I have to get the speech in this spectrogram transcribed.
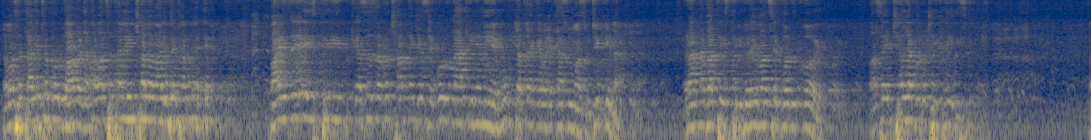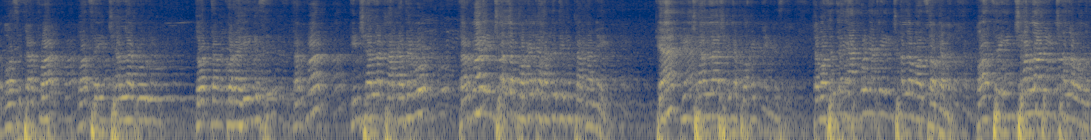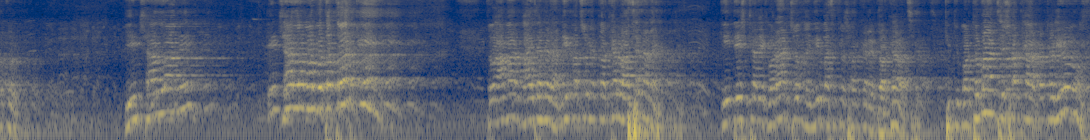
তো বলছে তাহলে তো হবে না। তো বলছে তাহলে ইনশাল্লাহ বাড়িতে থাকবে। বাড়িতে স্ত্রীর কাছে যখন সামনে গেছে, গরু না কিনে নিয়ে মুখটা তো একেবারে কাসু মাসু ঠিক কিনা? রান্নাঘর থেকে স্ত্রী করে বলছে, গরু কই? ইনশাল্লাহ গরু ঠিক হয়ে গেছে। বলছে, তারপর? বলছে, ইনশাল্লাহ গরু দরদাম করা হয়ে গেছে। তারপর, ইনশাল্লাহ টাকা দেবো। তারপর, ইনশাল্লাহ পকেটে হাতে থেকে টাকা নেই। কেন? ইনশাল্লাহ সেটা পকেট নেই গেছে। তাই এখন ইনশাল্লাহ আমি ইনশাল্লাহ তোর? ইনশাল্লাহ আমি ইনশাল্লাহ তো তোর কি? তো আমার ভাইজানেরা নির্বাচনের আছে না নাই? এই দেশটারে গড়ার জন্য নির্বাচিত সরকারের দরকার আছে। কিন্তু বর্তমান যে সরকার, ডক্টর ইউনুস,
